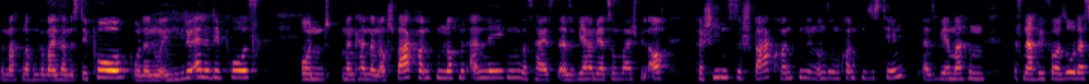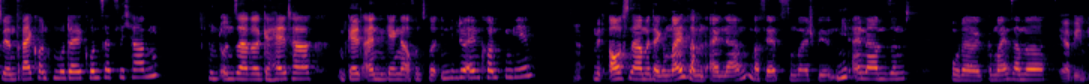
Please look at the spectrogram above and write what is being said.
man macht noch ein gemeinsames Depot oder nur individuelle Depots und man kann dann auch Sparkonten noch mit anlegen. Das heißt, also wir haben ja zum Beispiel auch verschiedenste Sparkonten in unserem Kontensystem. Also wir machen es nach wie vor so, dass wir ein Dreikontenmodell grundsätzlich haben und unsere Gehälter und Geldeingänge auf unsere individuellen Konten gehen. Ja. Mit Ausnahme der gemeinsamen Einnahmen, was ja jetzt zum Beispiel Mieteinnahmen sind oder gemeinsame Airbnb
